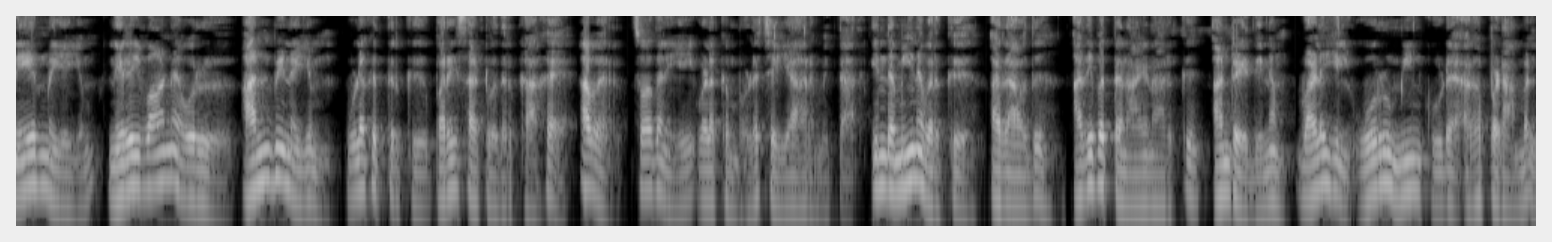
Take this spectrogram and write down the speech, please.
நேர்மையையும் நிறைவான ஒரு அன்பினையும் உலகத்திற்கு பறைசாட்டுவதற்காக அவர் சோதனையை வழக்கம் போல செய்ய ஆரம்பித்தார். இந்த மீனவருக்கு அதாவது அதிபத்த நாயனாருக்கு அன்றைய தினம் வலையில் ஒரு மீன் கூட அகப்படாமல்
